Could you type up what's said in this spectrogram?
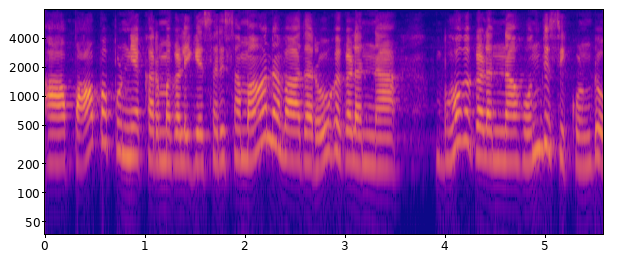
ಆ ಪಾಪ ಪುಣ್ಯ ಕರ್ಮಗಳಿಗೆ ಸರಿಸಮಾನವಾದ ರೋಗಗಳನ್ನು, ಭೋಗಗಳನ್ನು ಹೊಂದಿಸಿಕೊಂಡು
